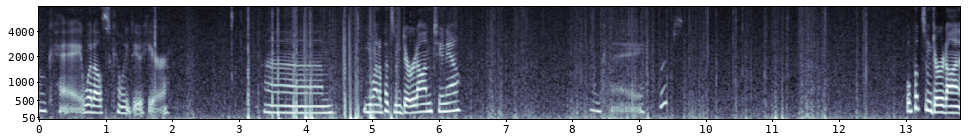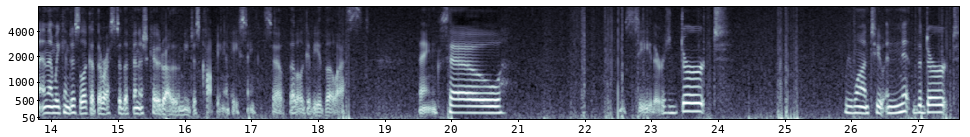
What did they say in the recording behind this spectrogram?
Okay, what else can we do here? Um, you want to put some dirt on too now? Okay, whoops. We'll put some dirt on and then we can just look at the rest of the finished code rather than me just copying and pasting. So that'll give you the last thing. So, let's see, there's dirt. We want to knit the dirt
